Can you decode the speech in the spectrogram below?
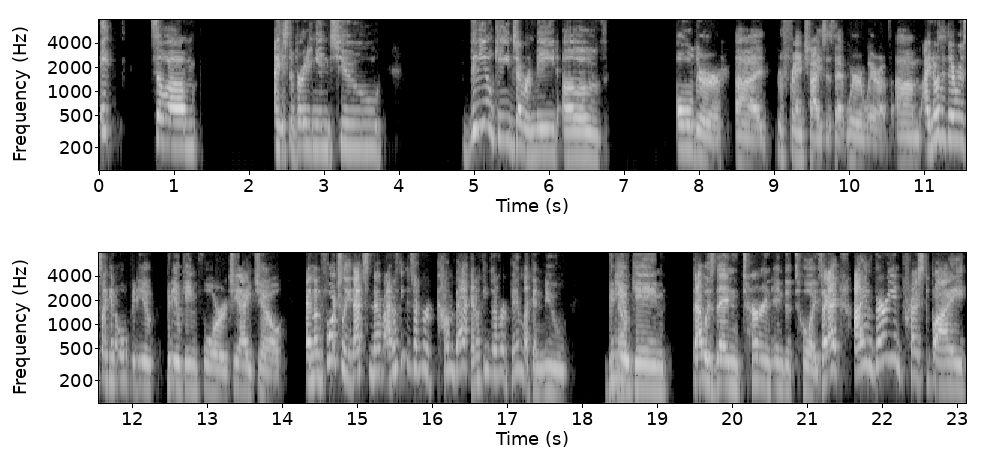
it so um, I guess diverting into video games that were made of older uh franchises that we're aware of. Um, I know that there was like an old video video game for GI Joe, and unfortunately, that's never. I don't think it's ever come back. I don't think there's ever been like a new video No. game that was then turned into toys. Like I, I am very impressed by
